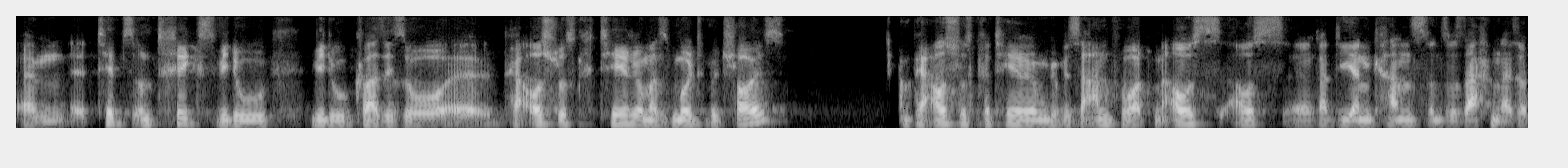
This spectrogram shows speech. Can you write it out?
ähm, äh, Tipps und Tricks, wie du, wie du quasi so äh, per Ausschlusskriterium, also Multiple Choice, per Ausschlusskriterium gewisse Antworten aus, ausradieren kannst und so Sachen. Also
